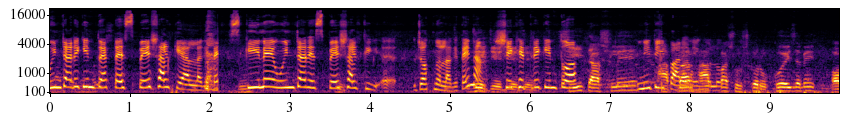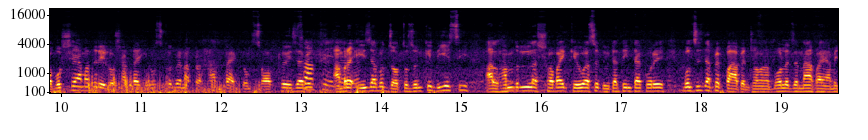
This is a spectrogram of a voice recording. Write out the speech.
উইন্টারে কিন্তু একটা স্পেশাল কেয়ার লাগে। স্কিনে উইন্টারে স্পেশাল যত্ন লাগে তাই না? সেক্ষেত্রে কিন্তু শীত আসলে নিতেই পারেন হাত এগুলো। পা শুষ্ক রুক্ষ হয়ে যাবে। অবশ্যই আমাদের এই লোশনটা ইউজ করবেন আপনার হাত পা একদম সফট হয়ে যাবে। আমরা এই যাবত যতজনকে দিয়েছি আলহামদুলিল্লাহ সবাই কেউ আছে দুইটা তিনটা করে বলছে যে আপনি পাবেন। বলে যে না ভাই আমি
